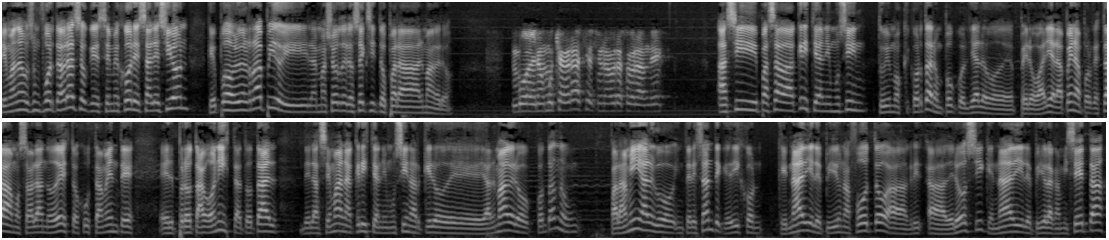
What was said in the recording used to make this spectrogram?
Te mandamos un fuerte abrazo, que se mejore esa lesión, que pueda volver rápido y el mayor de los éxitos para Almagro. Bueno, muchas gracias y un abrazo grande. Así pasaba Cristian Limusín, tuvimos que cortar un poco el diálogo, de, pero valía la pena porque estábamos hablando de esto, justamente el protagonista total de la semana, Cristian Limusín, arquero de, de Almagro, contando un, para mí algo interesante que dijo que nadie le pidió una foto a, a De Rossi, que nadie le pidió la camiseta,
